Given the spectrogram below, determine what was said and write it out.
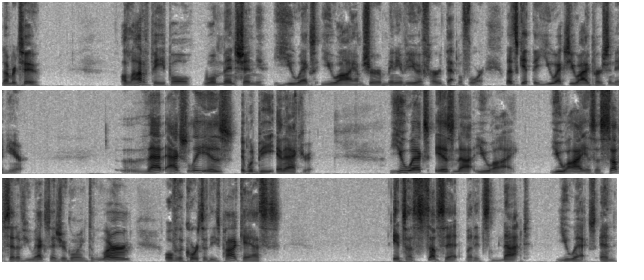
Number two, a lot of people will mention UX UI. I'm sure many of you have heard that before. Let's get the UX UI person in here. That actually is, it would be inaccurate. UX is not UI. UI is a subset of UX, as you're going to learn over the course of these podcasts. It's a subset, but it's not UX. And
